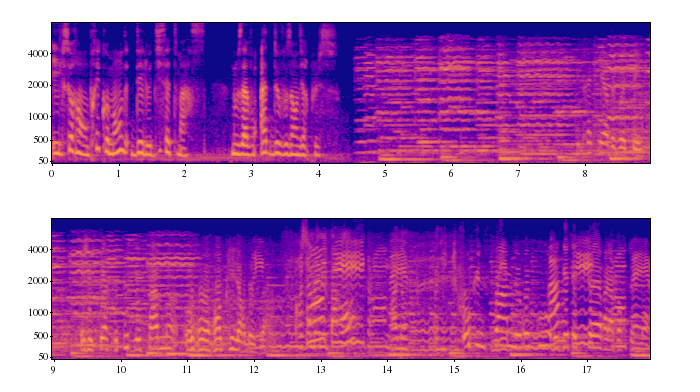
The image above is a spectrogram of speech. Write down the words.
et il sera en précommande dès le 17 mars. Nous avons hâte de vous en dire plus. Je suis très fière de voter et j'espère que toutes les femmes auront rempli leur devoir. À mes parents? Ah non, pas du tout. Aucune femme ne recourt de détecteur à l'avortement.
